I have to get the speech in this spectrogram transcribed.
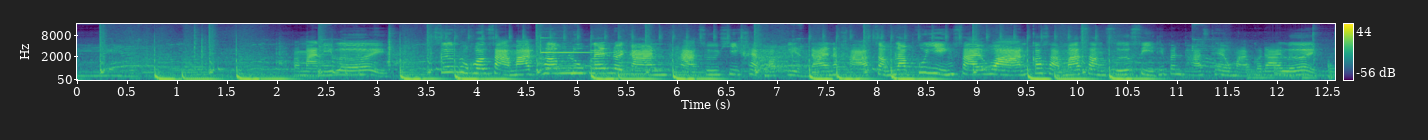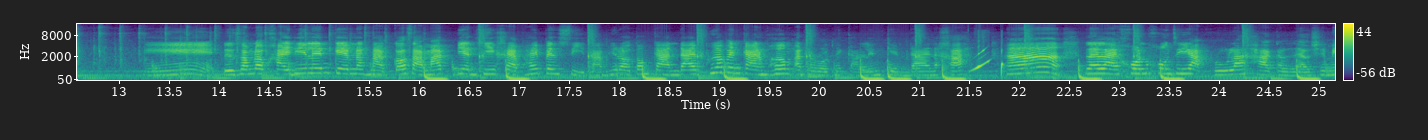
นี่ประมาณนี้เลย ซึ่งทุกคนสามารถเพิ่มลูกเล่นโดยการหาซื้อคีย์แคปมาเปลี่ยนได้นะคะสำหรับผู้หญิงสายหวานก็สามารถสั่งซื้อสีที่เป็นพาสเทลมาก็ได้เลย นี่หรือสำหรับใครที่เล่นเกมหนักๆ ก็สามารถเปลี่ยนคีย์แคปให้เป็นสีตามที่เราต้องการได้ เพื่อเป็นการเพิ่มอรรถรสในการเล่นเกมได้นะคะอ่าหลายๆ คนคงจะอยากรู้ราคากันแล้วใช่ไหม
